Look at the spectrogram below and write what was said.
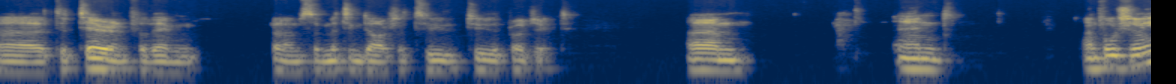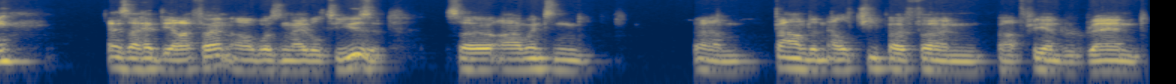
a deterrent for them um, submitting data to, to the project. Um, and unfortunately, as I had the iPhone, I wasn't able to use it. So I went and um, found an El Cheapo phone, about 300 Rand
